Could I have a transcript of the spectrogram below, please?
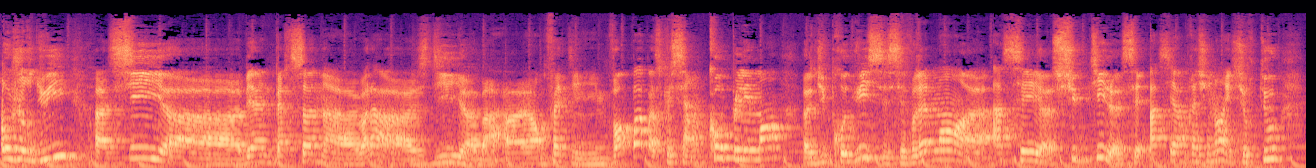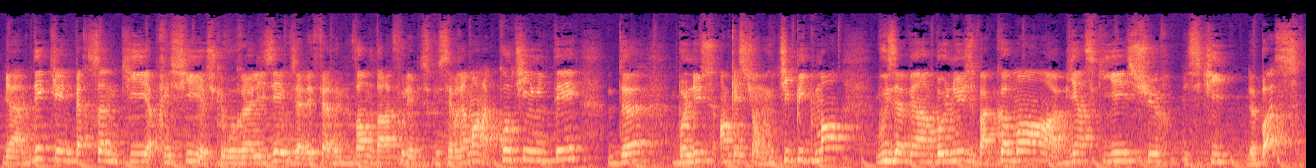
Aujourd'hui, euh, si euh, bien une personne euh, voilà, se dit bah, en fait il ne me vend pas parce que c'est un complément du produit, c'est vraiment assez subtil, c'est assez impressionnant et surtout bien dès qu'il y a une personne qui apprécie ce que vous réalisez, vous allez faire une vente dans la foulée parce que c'est vraiment la continuité de bonus en question. Donc typiquement, vous avez un bonus bah, comment bien skier sur les skis de boss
